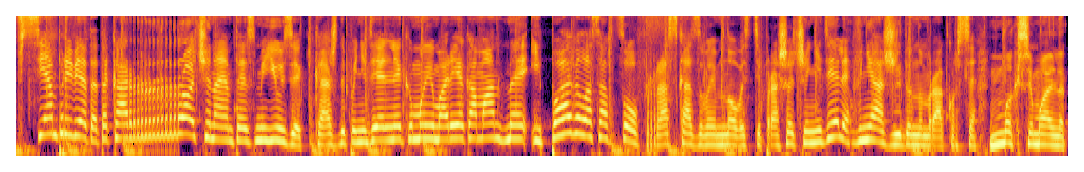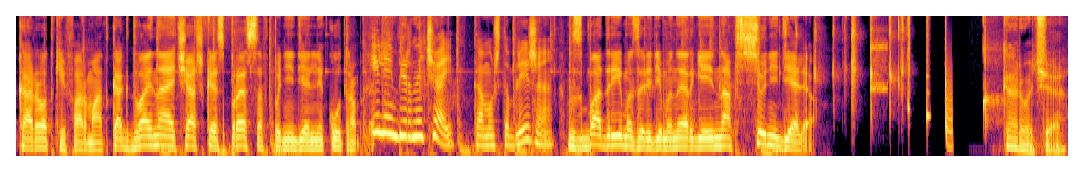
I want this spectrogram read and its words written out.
Всем привет! Это «Короче» на МТС Music. Каждый понедельник мы, Мария Командная и Павел Осовцов, рассказываем новости прошедшей недели в неожиданном ракурсе. Максимально короткий формат, как двойная чашка эспрессо в понедельник утром. Или имбирный чай, кому что ближе. Взбодрим и зарядим энергией на всю неделю. Короче.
